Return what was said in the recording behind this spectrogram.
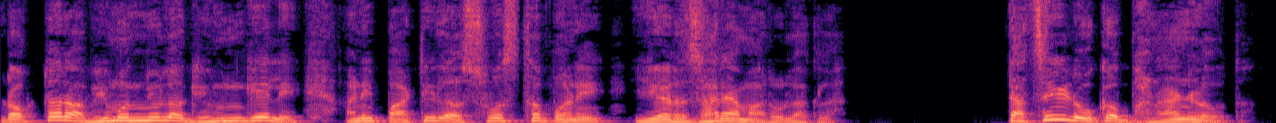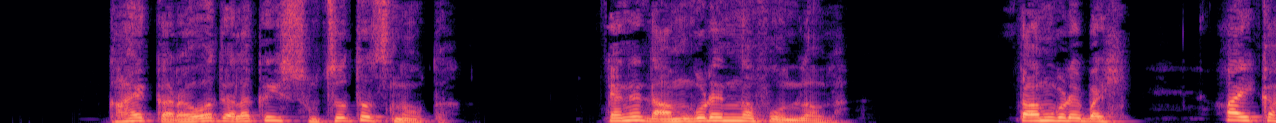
डॉक्टर अभिमन्यूला घेऊन गेले आणि पाटील अस्वस्थपणे यरझाऱ्या मारू लागला. त्याचंही डोकं भणाणलं होतं. काय करावं त्याला काही सुचतच नव्हतं. त्याने दामगोडेंना फोन लावला. तामगुडेबाई ऐका.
